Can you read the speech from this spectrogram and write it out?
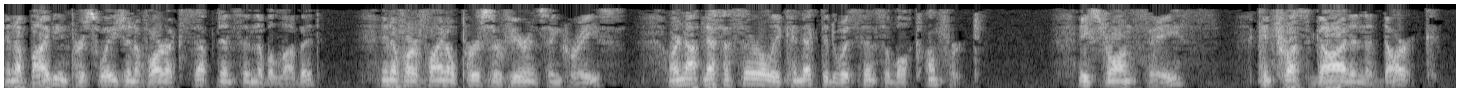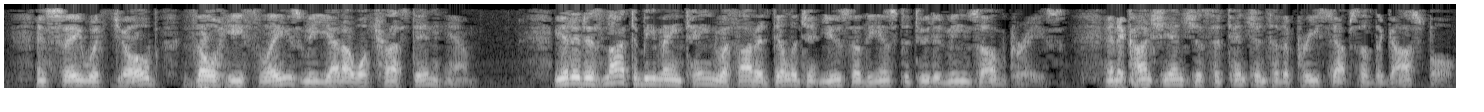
an abiding persuasion of our acceptance in the beloved, and of our final perseverance in grace, are not necessarily connected with sensible comfort. A strong faith can trust God in the dark and say with Job, Though he slays me, yet I will trust in him. Yet it is not to be maintained without a diligent use of the instituted means of grace, and a conscientious attention to the precepts of the gospel.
